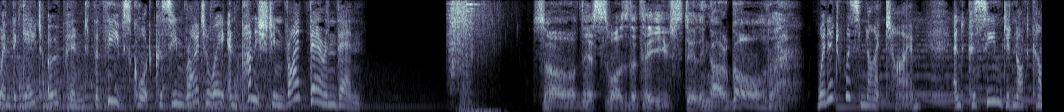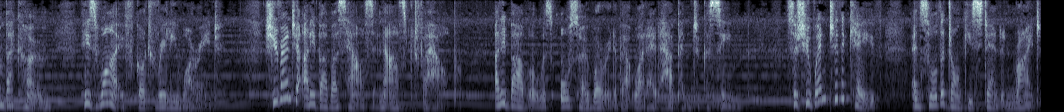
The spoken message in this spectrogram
When the gate opened, the thieves caught Qasim right away and punished him right there and then. So this was the thief stealing our gold. When it was night time and Qasim did not come back home, his wife got really worried. She ran to Ali Baba's house and asked for help. Ali Baba was also worried about what had happened to Qasim. So she went to the cave and saw the donkey standing right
